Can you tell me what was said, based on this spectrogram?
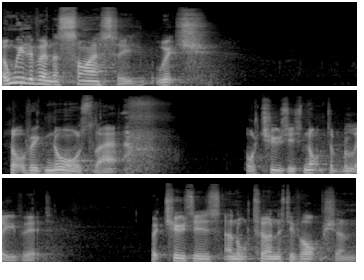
And we live in a society which sort of ignores that or chooses not to believe it, but chooses an alternative option.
